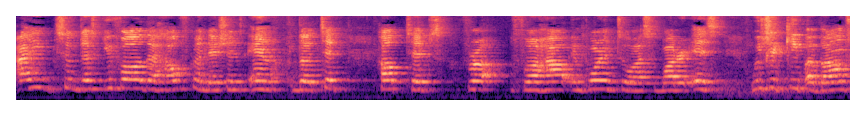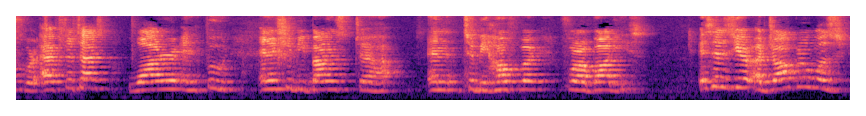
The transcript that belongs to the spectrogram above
I suggest you follow the health conditions and the tip health tips for for how important to us water is. We should keep a balance for exercise water and food and it should be balanced to and to be healthy for our bodies it says here, a jogger was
